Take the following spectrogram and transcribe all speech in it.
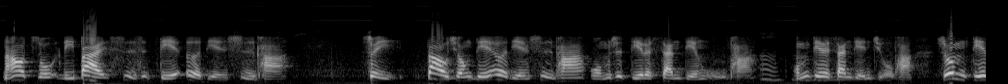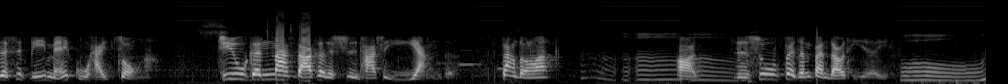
然后昨礼拜四是跌二点四趴，所以道琼跌二点四趴，我们是跌了三点五趴，嗯，我们跌了三点九趴，所以我们跌的是比美股还重啊，几乎跟纳斯达克的四趴是一样的，这样懂了吗？嗯嗯嗯，啊，只输费城半导体而已。哦，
